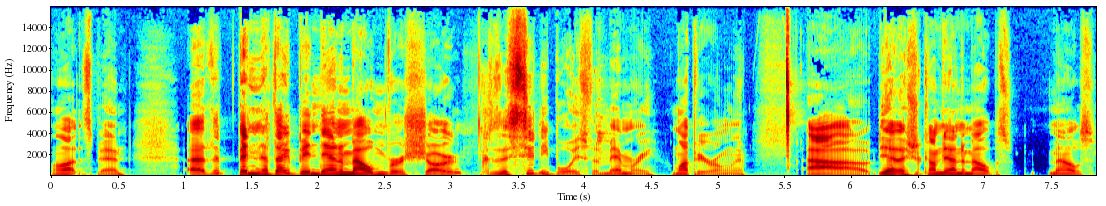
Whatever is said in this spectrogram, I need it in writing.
I like this band. Uh, they've been have they been down to Melbourne for a show? Because they're Sydney boys for memory. Might be wrong there. Uh, yeah, they should come down to Melbourne. Melbs,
